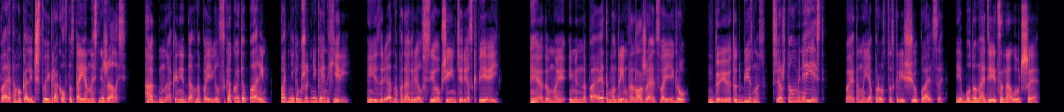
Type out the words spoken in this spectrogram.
Поэтому количество игроков постоянно снижалось. Однако недавно появился какой-то парень под ником Шутника Инхирий и изрядно подогрел всеобщий интерес к PA. Я думаю, именно поэтому Dream продолжает свою игру. Да и этот бизнес – все, что у меня есть. Поэтому я просто скрещу пальцы и буду надеяться на лучшее.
